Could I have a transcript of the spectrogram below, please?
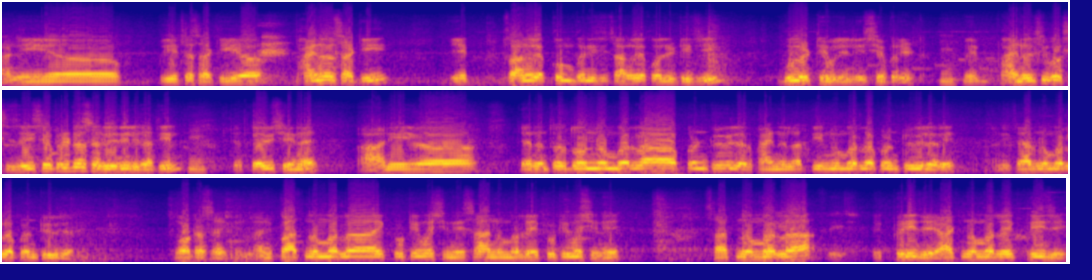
आणि याच्यासाठी फायनलसाठी एक चांगल्या कंपनीची चांगल्या क्वालिटीची बुलेट ठेवलेली सेपरेट म्हणजे फायनलची बक्षीस ही सेपरेटच सगळे दिली जातील. त्यात काही विषय नाही. आणि त्यानंतर दोन नंबरला पण टू व्हीलर फायनलला तीन नंबरला पण टू व्हीलर आहे आणि चार नंबरला पण टू व्हीलर आहे. मोटरसायकल आणि पाच नंबरला एक कोटी मशीन आहे सहा नंबरला एक कोटी मशीन आहे. सात नंबरला एक फ्रीज आहे आठ नंबरला एक फ्रीज आहे.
